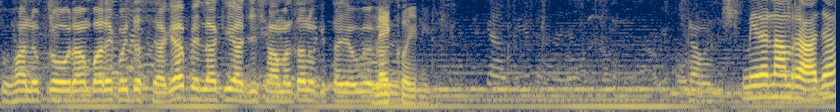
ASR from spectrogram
ਤੁਹਾਨੂੰ ਪ੍ਰੋਗਰਾਮ ਬਾਰੇ ਕੋਈ ਦੱਸਿਆ ਗਿਆ ਪਹਿਲਾਂ ਕਿ ਅੱਜ ਸ਼ਾਮਲ ਤੁਹਾਨੂੰ ਕੀਤਾ ਜਾਊਗਾ? ਨਹੀਂ ਕੋਈ ਨਹੀਂ। ਮੇਰਾ ਨਾਮ ਰਾਜ ਆ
